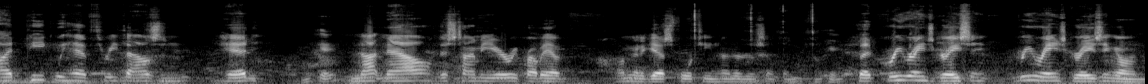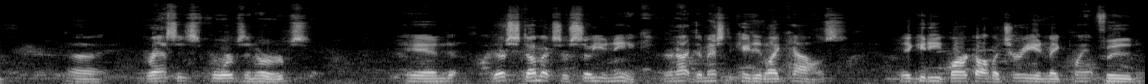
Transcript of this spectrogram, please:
At peak, we have 3,000 head. Okay. Not now. This time of year, we probably have, I'm going to guess, 1,400 or something. Okay. But free range grazing, free range grazing on uh, grasses, forbs, and herbs, and their stomachs are so unique. They're not domesticated like cows. They could eat bark off a tree and make plant food,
